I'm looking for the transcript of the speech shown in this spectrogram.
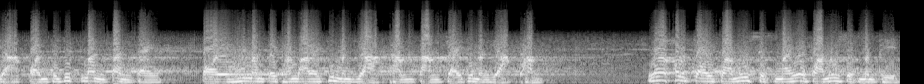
อยากปล่อยไปยึดมั่นตั้นแต่งปล่อยให้มันไปทำอะไรที่มันอยากทำตามใจที่มันอยากทำ แล้วเข้าใจความรู้สึกไหมว่าความรู้สึกมันผิด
